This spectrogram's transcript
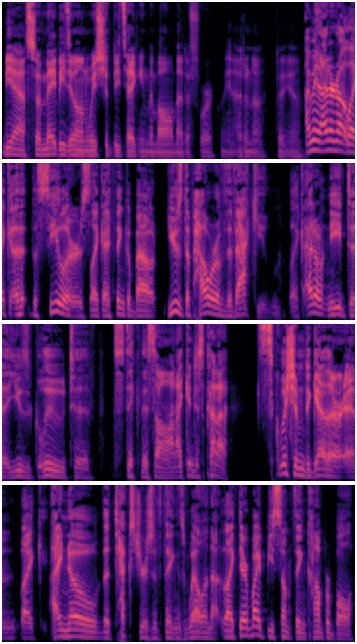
Yeah, so maybe Dylan, we should be taking them all metaphorically. I don't know, but yeah. I mean, I don't know. Like uh, the sealers, like I think about use the power of the vacuum. Like I don't need to use glue to stick this on. I can just kind of squish them together, and like I know the textures of things well enough. Like there might be something comparable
